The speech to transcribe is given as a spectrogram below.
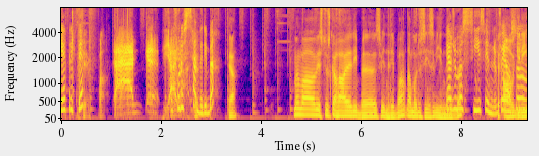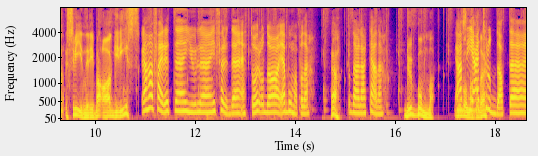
helt riktig. Da får du saueribbe. Men hva hvis du skal ha ribbe, svineribba? Da må du si Jeg tror du må si svineribbe. For også, gri, svineribba av gris. jeg har feiret jul i Førde ett år, og da jeg bomma på det. Ja. Og da lærte jeg det. Du bomma. Ja, altså, jeg trodde at uh,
